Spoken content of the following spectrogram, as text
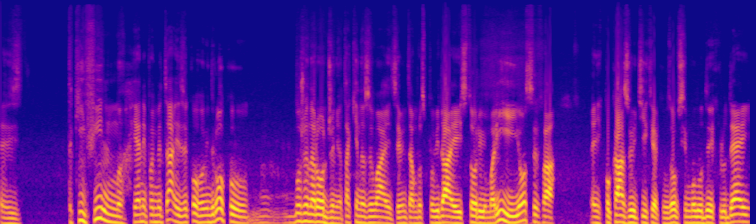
е, такий фільм, я не пам'ятаю, з якого він року, Боже народження, так і називається. Він там розповідає історію Марії, Йосифа, е, їх показують їх як зовсім молодих людей.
